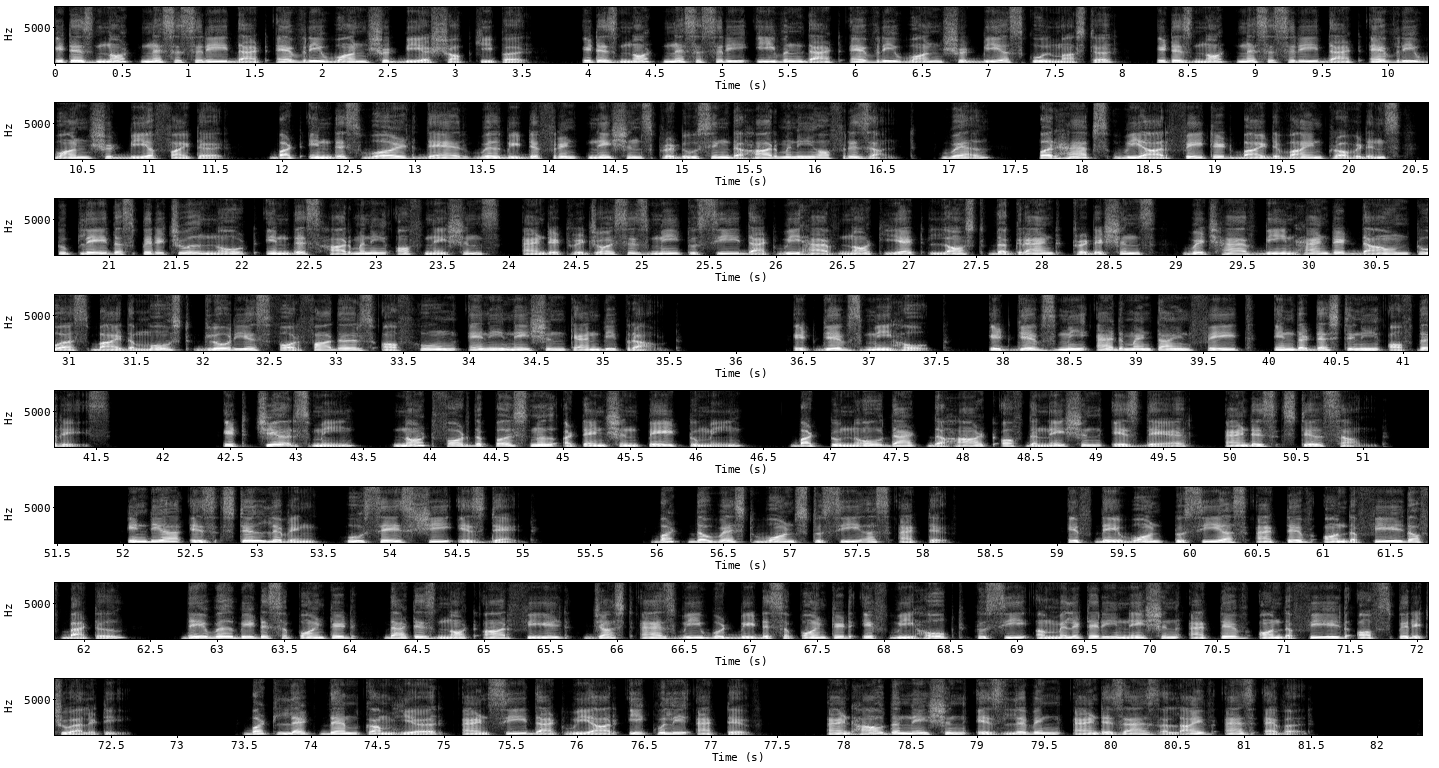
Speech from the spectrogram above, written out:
It is not necessary that every one should be a shopkeeper. It is not necessary even that every one should be a schoolmaster. it is not necessary that every one should be a fighter, but in this world there will be different nations producing the harmony of result. Well, perhaps we are fated by divine providence to play the spiritual note in this harmony of nations, and it rejoices me to see that we have not yet lost the grand traditions which have been handed down to us by the most glorious forefathers of whom any nation can be proud. It gives me hope. It gives me adamantine faith in the destiny of the race. It cheers me, not for the personal attention paid to me, but to know that the heart of the nation is there and is still sound. India is still living, who says she is dead? But the West wants to see us active. If they want to see us active on the field of battle, they will be disappointed that is not our field just as we would be disappointed if we hoped to see a military nation active on the field of spirituality. But let them come here and see that we are equally active and how the nation is living and is as alive as ever.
